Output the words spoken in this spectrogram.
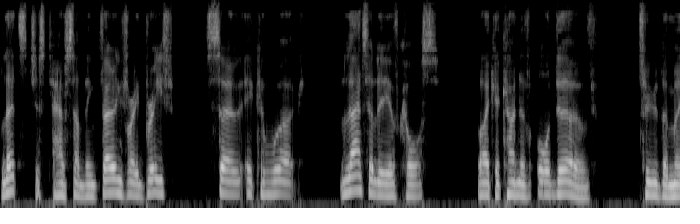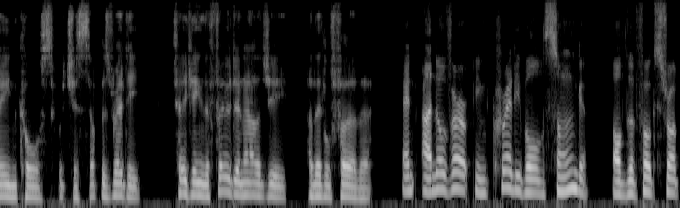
Let's just have something very, very brief so it can work latterly, of course, like a kind of hors d'oeuvre to the main course, which is supper's ready, taking the food analogy a little further. And another incredible song of the Foxtrot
